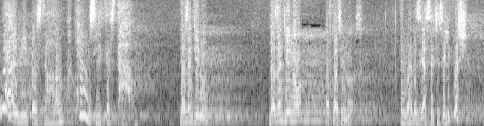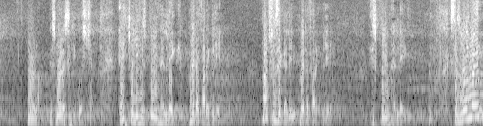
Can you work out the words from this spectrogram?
why weepest thou? Whom seekest thou? Doesn't he know? Doesn't he know? Of course he knows. Then why does he ask such a silly question? No, no, it's not a silly question. Actually, he's pulling her leg, metaphorically. Not physically, metaphorically. He's pulling her leg. Says, woman,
